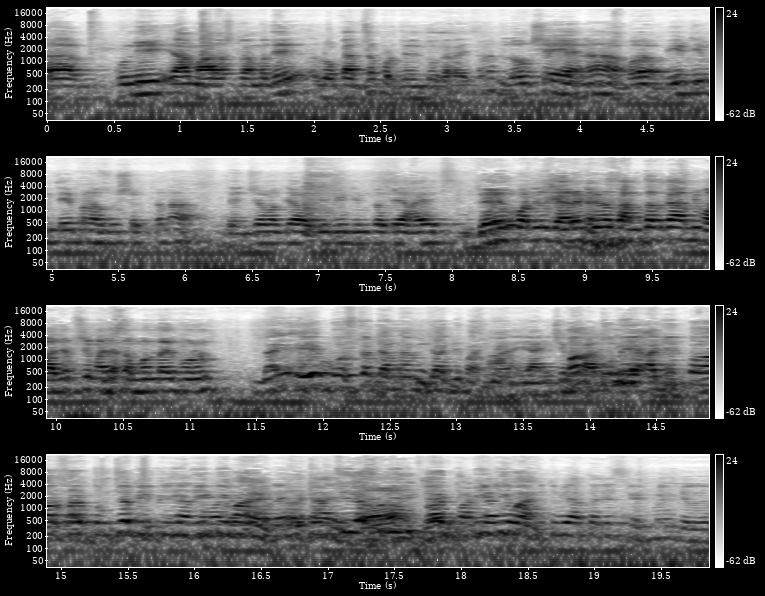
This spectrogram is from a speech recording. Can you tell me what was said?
कुणी या महाराष्ट्रामध्ये लोकांचं प्रतिनिधित्व करायचं? लोकशाही आहे ना ब- टीम ते पण असू शकतं ना. त्यांच्यामधल्या अर्धी बी टीम तर ते आहेच. जयंत पाटील गॅरंटीनं सांगतात का आम्ही भाजपशी माझे संबंध आहेत म्हणून? नाही एक गोष्ट त्यांना विचारली पाहिजे. मग तुम्ही अजित पवार साहेब तुमचे बीपी बी टीम आहे. टीम आहे. तुम्ही आता जे स्टेटमेंट केलं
